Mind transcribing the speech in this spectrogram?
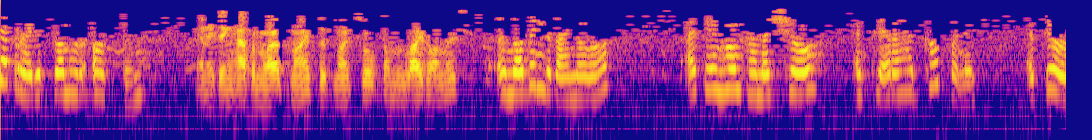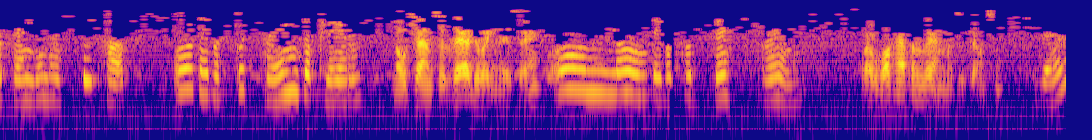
separated from her husband. Anything happened last night that might throw some light on this? Uh, nothing that I know of. I came home from a show, and Clara had company. A girlfriend and her sweetheart. Oh, they were good friends of Clara's. No chance of their doing this, eh? Oh, no, they were her best friends. Well, what happened then, Mrs. Johnson? Well,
